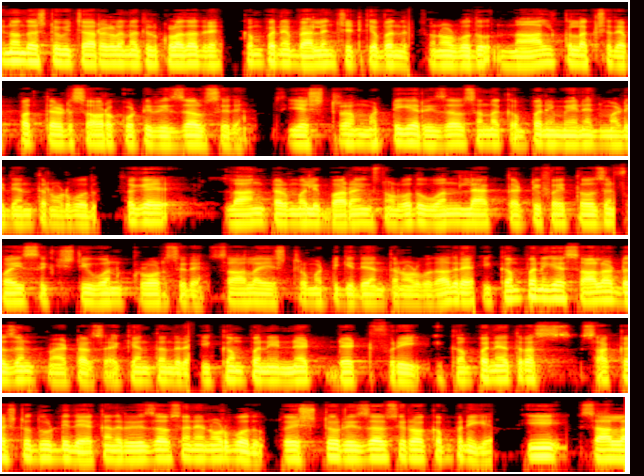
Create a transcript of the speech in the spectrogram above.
ಇನ್ನೊಂದಷ್ಟು ವಿಚಾರಗಳನ್ನ ತಿಳ್ಕೊಳ್ಳೋದಾದ್ರೆ ಕಂಪನಿಯ ಬ್ಯಾಲೆನ್ಸ್ ಶೀಟ್ಗೆ ಬಂದ್ರೆ ಸೊ ನೋಡಬಹುದು ನಾಲ್ಕು ಲಕ್ಷದ ಎಪ್ಪತ್ತೆರಡು ಸಾವಿರ ಕೋಟಿ ರಿಸರ್ವ್ಸ್ ಇದೆ. ಎಷ್ಟರ ಮಟ್ಟಿಗೆ ರಿಸರ್ವ್ಸ್ ಅನ್ನ ಕಂಪನಿ ಮ್ಯಾನೇಜ್ ಮಾಡಿದೆ ಅಂತ ನೋಡಬಹುದು ಹಾಗೆ ಲಾಂಗ್ ಟರ್ಮ್ ಅಲ್ಲಿ ಬಾರೋಯಿಂಗ್ಸ್ ನೋಡಬಹುದು one lakh thirty five thousand five sixty one crores ಇದೆ. ಸಾಲ ಎಷ್ಟರ ಮಟ್ಟಿಗಿದೆ ಅಂತ ನೋಡಬಹುದು ಆದ್ರೆ ಈ ಕಂಪನಿಗೆ ಸಾಲ ಡಸಂಟ್ ಮ್ಯಾಟರ್ಸ್ ಯಾಕೆಂತಂದ್ರೆ ಈ ಕಂಪನಿ ನೆಟ್ ಡೆಟ್ ಫ್ರೀ ಈ ಕಂಪನಿ ಹತ್ರ ಸಾಕಷ್ಟು ದುಡ್ಡು ಇದೆ ಯಾಕಂದ್ರೆ ರಿಸರ್ವ್ಸ್ ಅನ್ನೇ ನೋಡಬಹುದು ಎಷ್ಟು ರಿಸರ್ವ್ಸ್ ಇರೋ ಕಂಪನಿಗೆ ಈ ಸಾಲ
